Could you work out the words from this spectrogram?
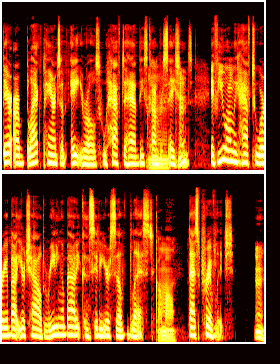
There are black parents of eight year olds who have to have these mm-hmm. conversations. Mm-hmm. If you only have to worry about your child reading about it, consider yourself blessed. Come on. That's privilege. Mm.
